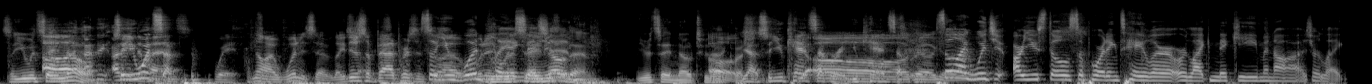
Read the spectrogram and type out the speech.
So you would say Uh, no. I think, I So think you it would depends. sep- Wait. I'm No, I sorry. wouldn't separate. Like, they're just a bad person. So So, you I would wouldn't play you would say ignition. no then. You would say no to that Oh, question. Yeah. So you can't Yeah, separate. you can't oh, separate. okay, okay. So like, would you are you still supporting Taylor or like Nicki Minaj or like,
